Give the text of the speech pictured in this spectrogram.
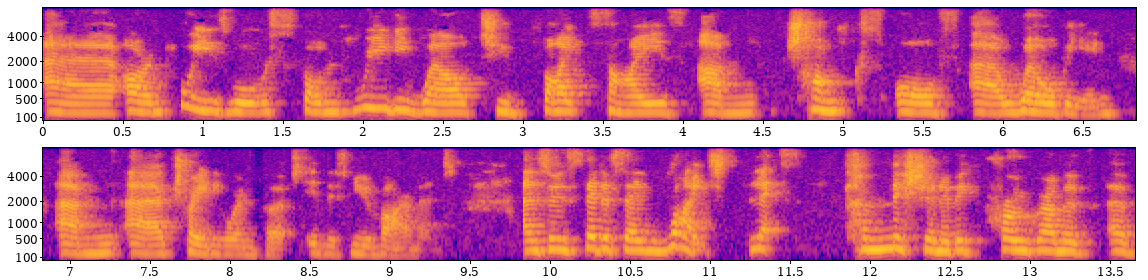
uh, our employees will respond really well to bite-sized um, chunks of uh, well-being um, uh, training or input in this new environment. And so instead of saying, right, let's commission a big program of, of,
